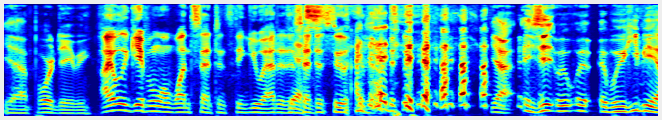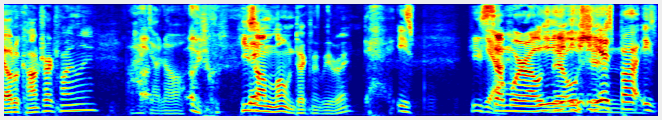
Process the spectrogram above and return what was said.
yeah, poor Davey. I only gave him one one sentence thing. You added a yes, sentence to that. I did. Yeah, is it? w- w- Will he be out of contract finally? I don't know. He's They- on loan technically, right? He's He's yeah. somewhere out he, in the ocean. He is back. He's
